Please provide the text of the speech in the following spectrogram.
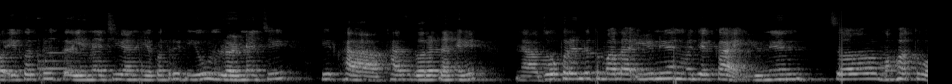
एकत्रित येण्याची आणि एकत्रित येऊन लढण्याची ही खा खास गरज आहे. जोपर्यंत तुम्हाला युनियन म्हणजे काय? युनियनचं महत्त्व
